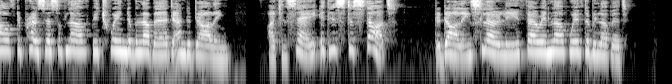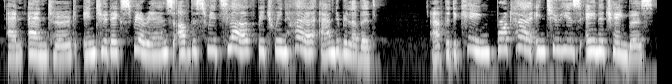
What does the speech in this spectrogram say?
of the process of love between the beloved and the darling. I can say it is the start. The darling slowly fell in love with the beloved and entered into the experience of the sweet love between her and the beloved. After the king brought her into his inner chambers,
